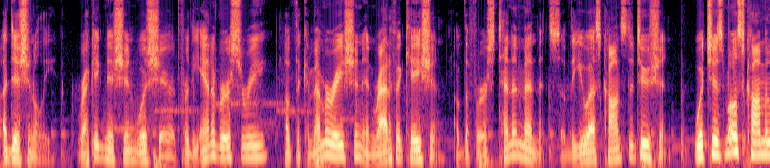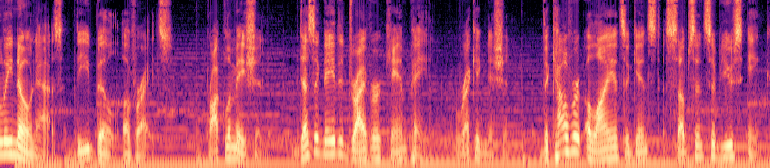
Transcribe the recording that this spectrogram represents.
Additionally, recognition was shared for the anniversary of the commemoration and ratification of the first 10 amendments of the U.S. Constitution, which is most commonly known as the Bill of Rights. Proclamation Designated Driver Campaign Recognition. The Calvert Alliance Against Substance Abuse, Inc.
